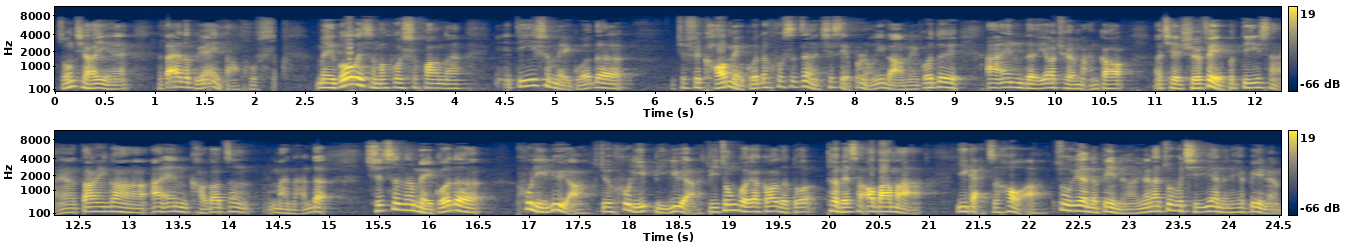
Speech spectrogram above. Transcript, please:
总体而言，大家都不愿意当护士。美国为什么护士荒呢？第一是美国的，就是考美国的护士证其实也不容易的啊。美国对 RN 的要求也蛮高，而且学费也不低，想要当一个 RN 考到证蛮难的。其次呢，美国的。护理率啊，就护理比率啊，比中国要高得多。特别是奥巴马医改之后啊，住院的病人啊，原来住不起医院的那些病人，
